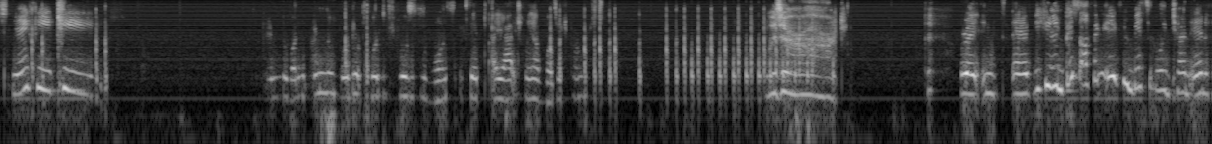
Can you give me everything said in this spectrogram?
Snaky keys. I'm the one, I'm the one that one supposed to was, except I actually have wizard powers. Wizard! Right, and uh, you can basically, I think you can basically turn anything.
